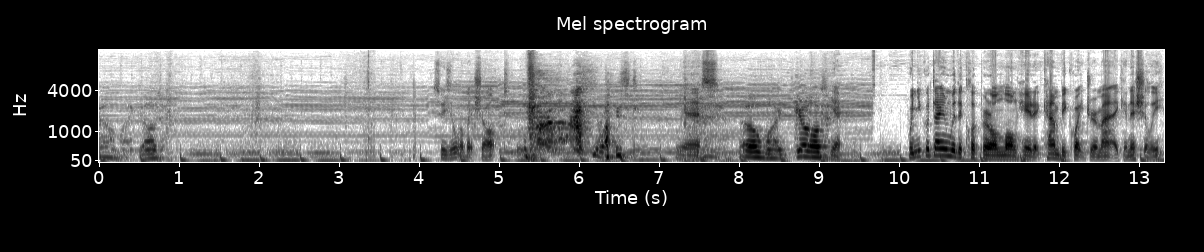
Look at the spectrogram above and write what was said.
Oh my god. So he's a little bit shocked. Christ. Yes. Oh my god. Yeah. When you go down with a clipper on long hair, it can be quite dramatic initially.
